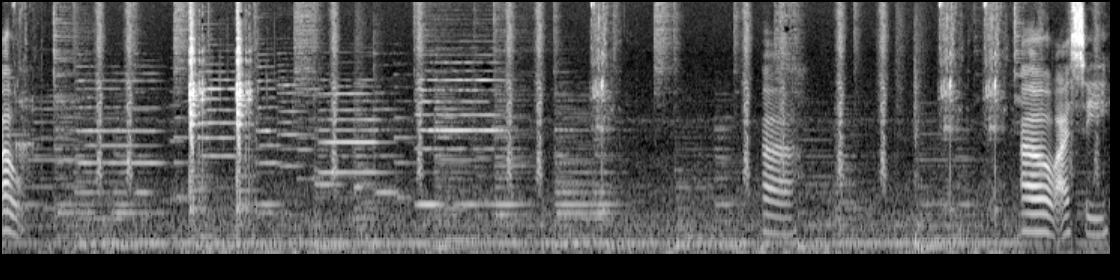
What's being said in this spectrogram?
Oh. Uh... Oh, I see.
